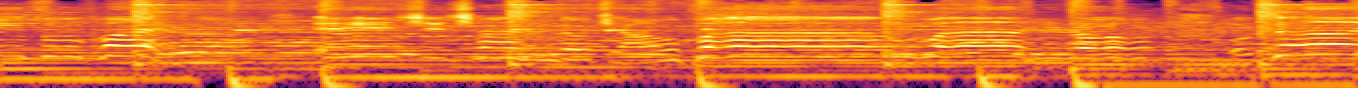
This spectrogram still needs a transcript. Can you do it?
幸福快乐，一起颤抖，交换温柔。我可。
